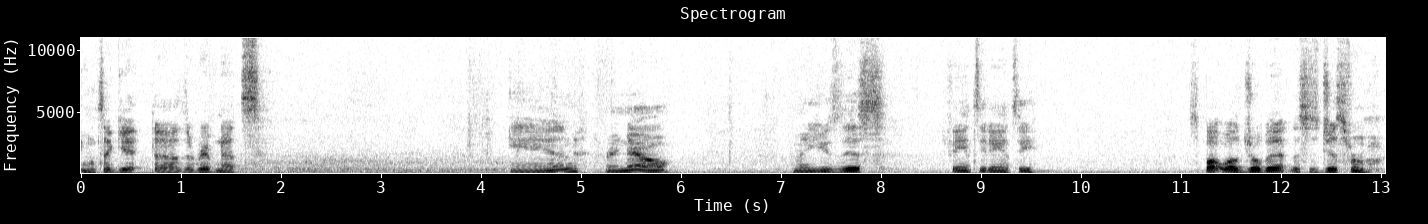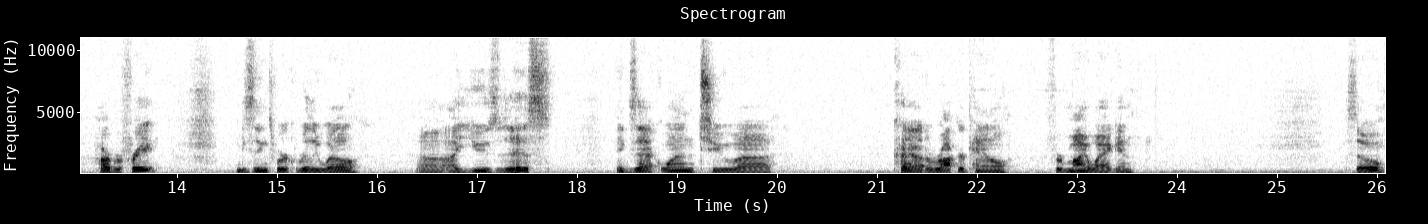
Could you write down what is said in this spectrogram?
once I get uh, the riv nuts and right now I'm going to use this fancy dancy spot weld drill bit. This is just from Harbor Freight. These things work really well. Uh, I use this exact one to uh, cut out a rocker panel for my wagon. So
